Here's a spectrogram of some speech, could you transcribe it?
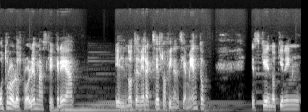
Otro de los problemas que crea el no tener acceso a financiamiento es que no tienen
